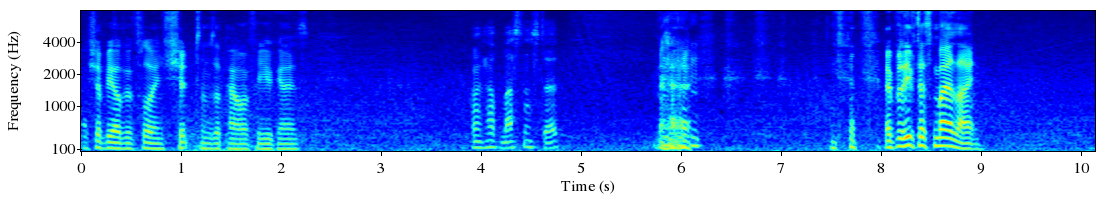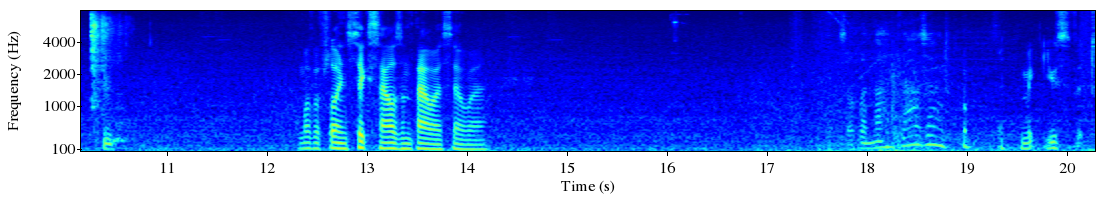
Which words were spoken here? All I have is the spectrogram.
I should be overflowing shit tons of power for you guys. Can't have mass instead. I believe that's my line. I'm overflowing 6,000 power, so uh, It's over nine thousand. make use of it.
